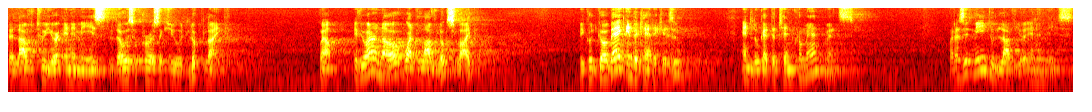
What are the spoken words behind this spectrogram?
the love to your enemies, those who persecute, look like? Well, if you want to know what love looks like, we could go back in the Catechism and look at the Ten Commandments. What does it mean to love your enemies?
